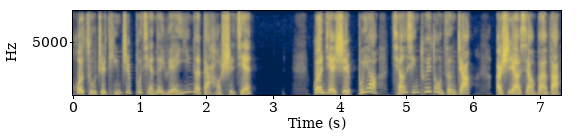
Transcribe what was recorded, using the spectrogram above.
或组织停滞不前的原因的大好时间。关键是不要强行推动增长，而是要想办法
